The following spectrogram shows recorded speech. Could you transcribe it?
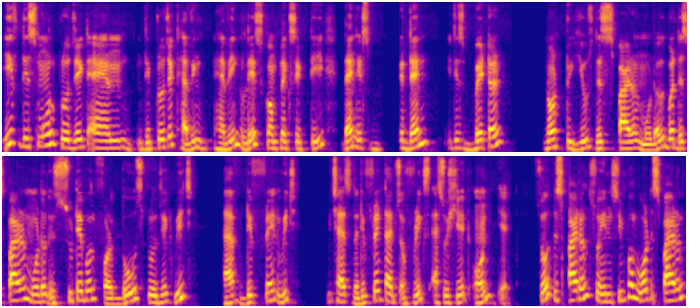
If the small project and the project having having less complexity, then it's then it is better not to use this spiral model. But the spiral model is suitable for those projects which have different which which has the different types of risks associated on it. So the spiral. So in simple word, spiral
